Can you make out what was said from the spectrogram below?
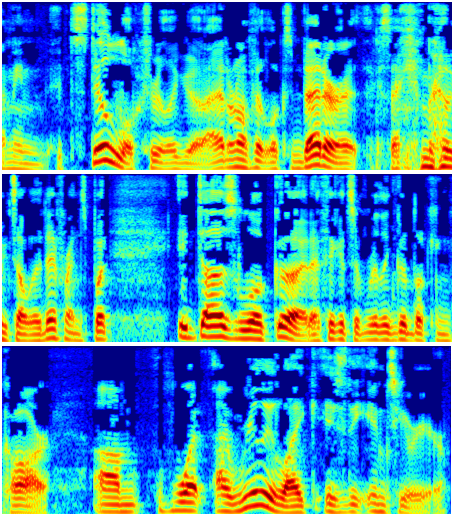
I mean, it still looks really good. I don't know if it looks better because I can barely tell the difference, but it does look good. I think it's a really good looking car. Um, what I really like is the interior.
